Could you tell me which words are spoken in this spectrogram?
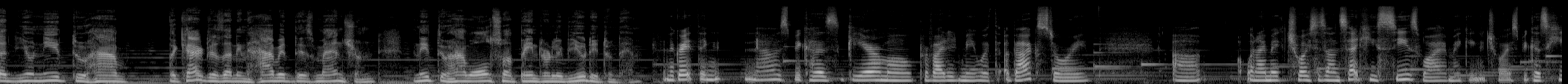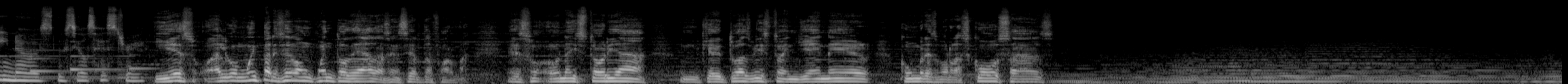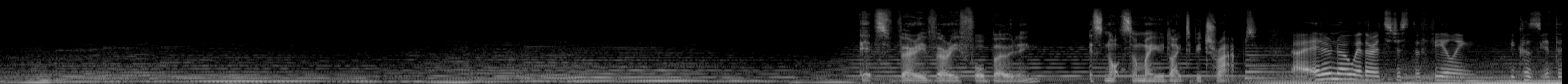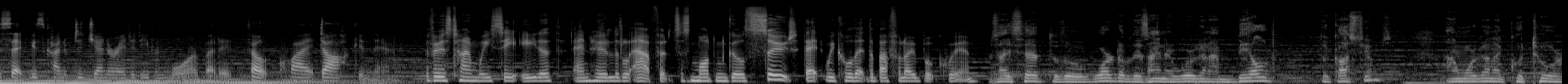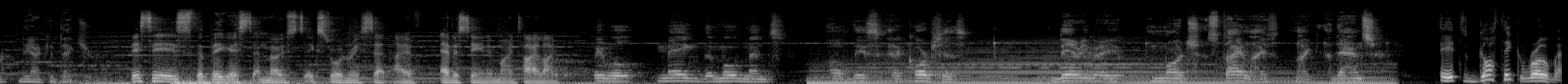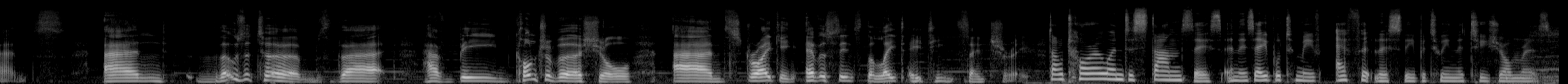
that you need to have the characters that inhabit this mansion need to have also a painterly beauty to them. And the great thing now is because Guillermo provided me with a backstory. Uh, when I make choices on set, he sees why I'm making a choice because he knows Lucille's history. Y es algo muy parecido a un cuento de hadas en cierta forma. Es una historia mm, que tú has visto en Jane Eyre, Cumbres Borrascosas. It's very, very foreboding. It's not somewhere you'd like to be trapped. I don't know whether it's just the feeling because the set is kind of degenerated even more, but it felt quite dark in there. The first time we see Edith and her little outfit, it's this modern girl suit, that we call that the Buffalo Bookworm. As I said to the wardrobe designer, we're gonna build the costumes and we're gonna couture the architecture. This is the biggest and most extraordinary set I've ever seen in my entire life. We will make the movements of these uh, corpses very, very much stylized like a dancer. It's Gothic romance, and those are terms that have been controversial and striking ever since the late 18th century. Del Toro understands this and is able to move effortlessly between the two genres.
